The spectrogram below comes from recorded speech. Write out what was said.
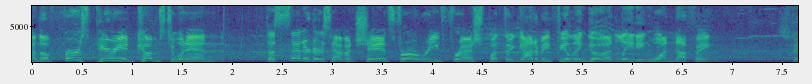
And the first period comes to an end. The Senators have a chance for a refresh, but they got to be feeling good, leading 1-0. Stay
